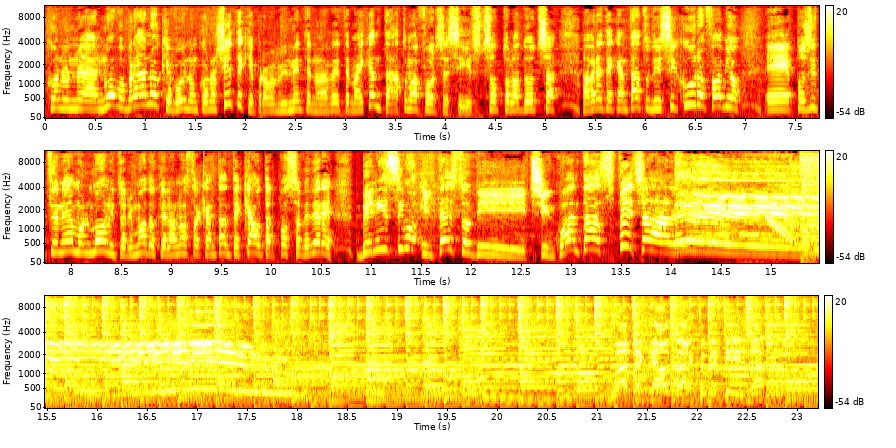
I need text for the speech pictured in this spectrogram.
con un eh, nuovo brano che voi non conoscete, che probabilmente non avete mai cantato, ma forse sì, sotto la doccia avrete cantato di sicuro. Fabio, eh, posizioniamo il monitor in modo che la nostra cantante Kautar possa vedere benissimo il testo di 50 Special! Guarda Kautar come tesa.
